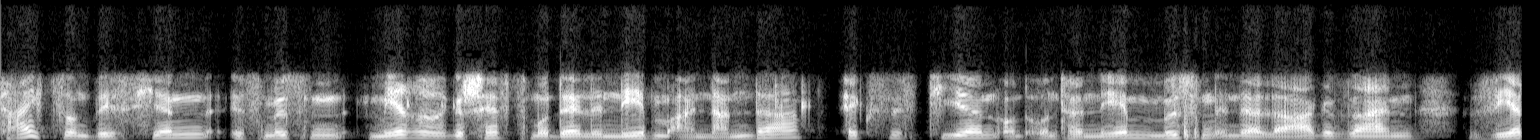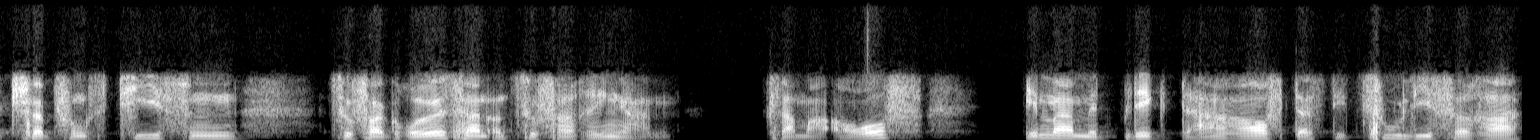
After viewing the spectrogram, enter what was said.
zeigt so ein bisschen, es müssen mehrere Geschäftsmodelle nebeneinander existieren und Unternehmen müssen in der Lage sein, Wertschöpfungstiefen zu vergrößern und zu verringern. Klammer auf, immer mit Blick darauf, dass die Zulieferer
